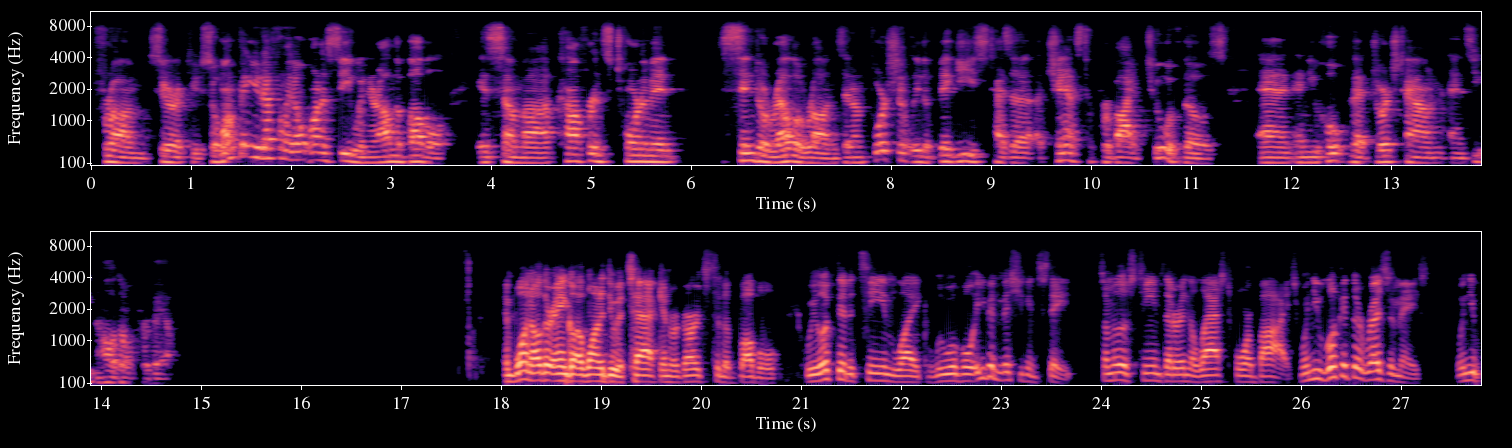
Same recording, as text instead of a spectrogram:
from Syracuse. So one thing you definitely don't want to see when you're on the bubble is some uh, conference tournament Cinderella runs. And unfortunately, the Big East has a, a, chance to provide two of those. And, and you hope that Georgetown and Seton Hall don't prevail. And one other angle I wanted to attack in regards to the bubble, we looked at a team like Louisville, even Michigan State, some of those teams that are in the last four byes. When you look at their resumes, when you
